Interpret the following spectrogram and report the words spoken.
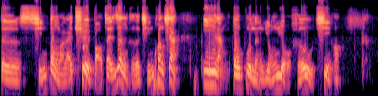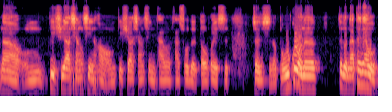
的行动啊，来确保在任何情况下伊朗都不能拥有核武器哈。那我们必须要相信哈，我们必须要相信他他说的都会是真实的。不过呢，这个纳特加胡。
